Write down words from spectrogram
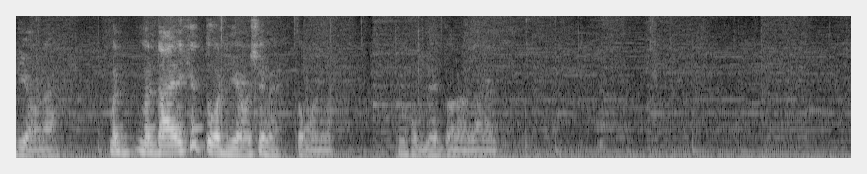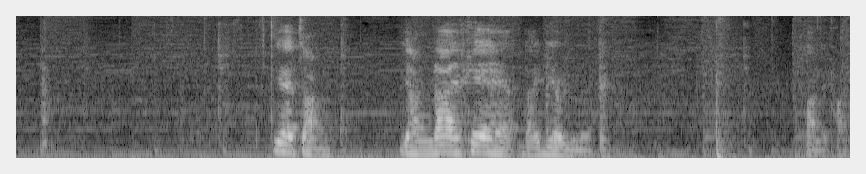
เดี๋ยวนะ มันมันได้แค่ตัวเดียวใช่ไหมตัวนั้นงั้นผมเล่นตัวนั้นแล้วกันแย่จัง ยังได้แค่ได้เดียวอยู่เลยตัดเลยครับ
